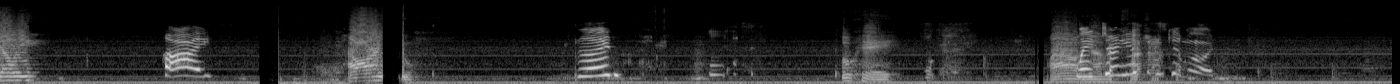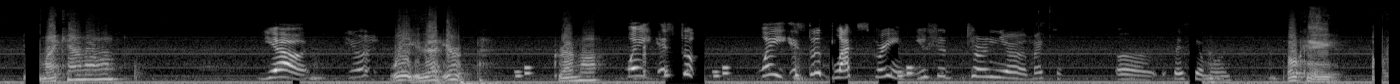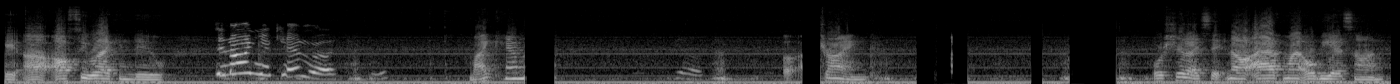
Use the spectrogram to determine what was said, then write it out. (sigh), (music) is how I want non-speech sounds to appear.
Jelly. Hi. How are you? Good. Okay. Okay. Wow. Wait, have turn your camera- cam on. My camera on? Yeah. You're, Wait, is that your grandma? wait, it's the wait, it's the black screen. You should turn your mic uh face cam on. Okay. Okay. Uh, I'll see what I can do. Turn on your camera. My camera? Yeah. Uh, I'm trying. Or should I say? No, I have my OBS on.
